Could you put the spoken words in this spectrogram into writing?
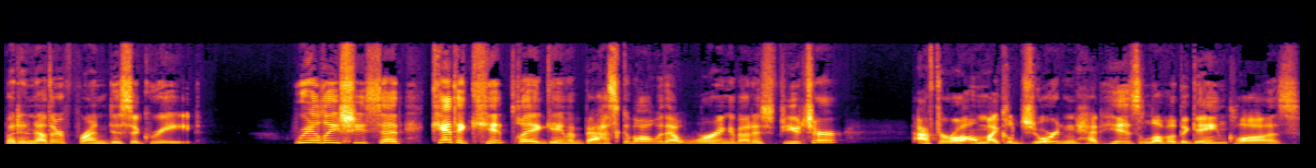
But another friend disagreed. Really, she said, can't a kid play a game of basketball without worrying about his future? After all, Michael Jordan had his love of the game clause.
